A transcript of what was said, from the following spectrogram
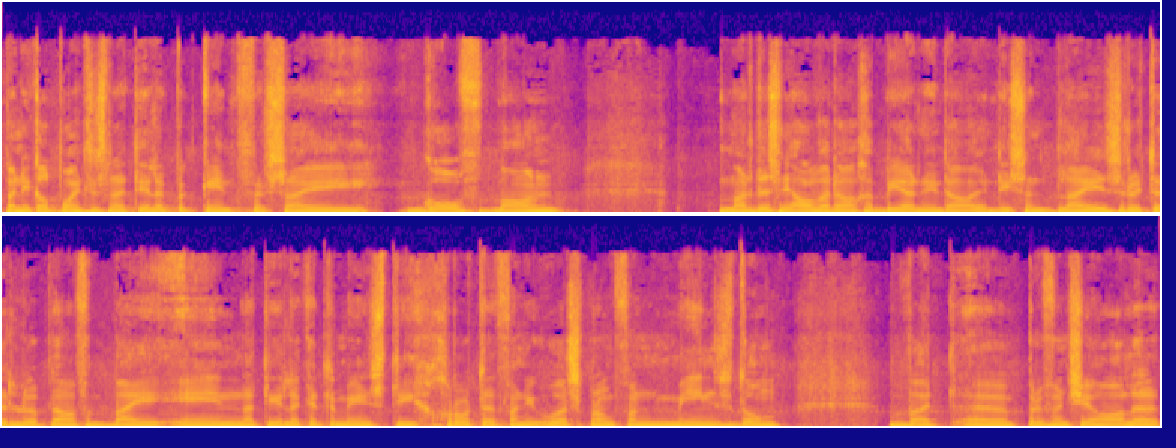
Pinnacle Point is natuurlik bekend vir sy golfbaan. Maar dis nie al wat daar gebeur nie. Daar die St. Blaise roete loop daar verby en natuurlik het 'n mens die grotte van die oorsprong van mensdom wat 'n uh, provinsiale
